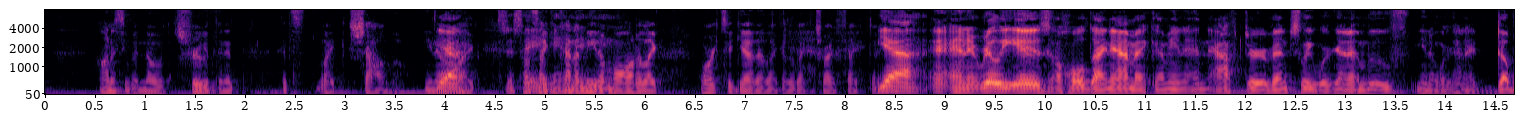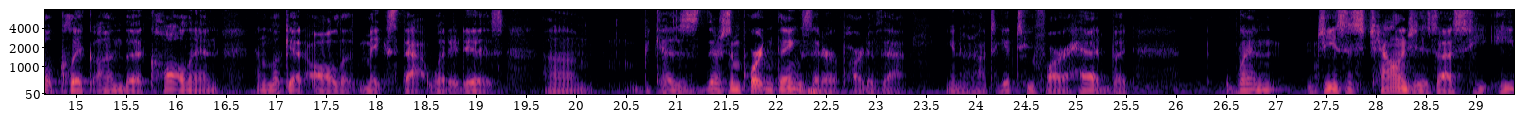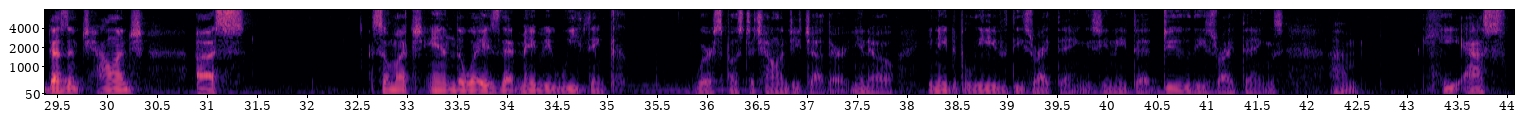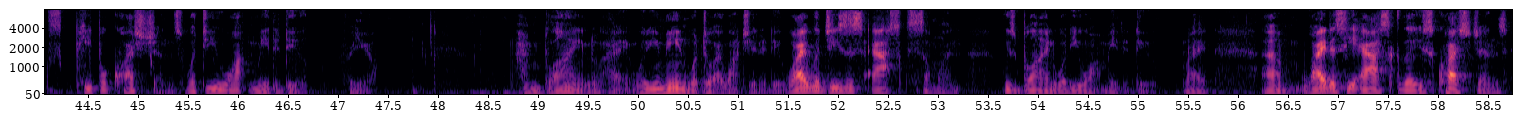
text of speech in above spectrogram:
honesty but no truth, and it it's like shallow, you know. Yeah, like it's just so it's like you kind of need them all to like work together, like a like a trifecta. Yeah, and it really is a whole dynamic. I mean, and after eventually we're going to move, you know, we're going to double click on the call in and look at all that makes that what it is. Um, because there's important things that are a part of that, you know, not to get too far ahead, but when Jesus challenges us, he, he doesn't challenge us so much in the ways that maybe we think we're supposed to challenge each other. You know, you need to believe these right things. You need to do these right things. Um, he asks people questions. What do you want me to do for you? I'm blind. I, what do you mean? What do I want you to do? Why would Jesus ask someone who's blind, "What do you want me to do?" Right? Um, why does he ask these questions?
